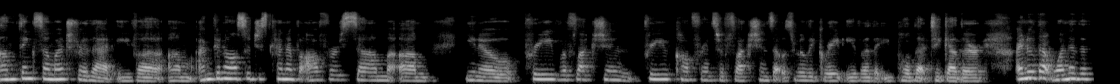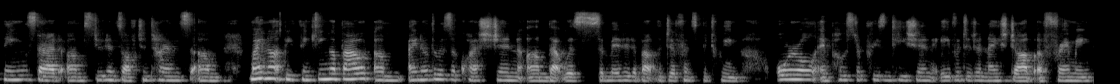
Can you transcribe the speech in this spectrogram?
Um, thanks so much for that, Eva. Um, I'm going to also just kind of offer some, um, you know, pre-reflection, pre-conference reflections. That was really great, Eva, that you pulled that together. I know that one of the things that um, students oftentimes um, might not be thinking about, um, I know there was a question that was submitted about the difference between oral and poster presentation. Eva did a nice job of framing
